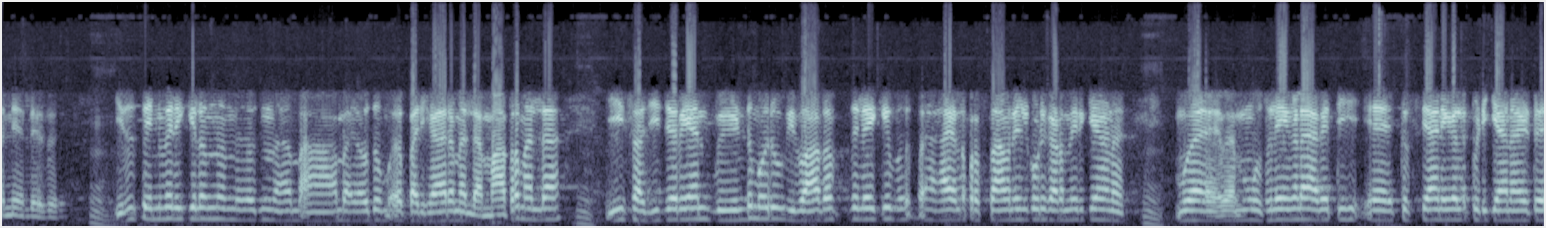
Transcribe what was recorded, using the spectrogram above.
തന്നെയല്ലേ ഇത്? ഇത് പിൻവലിക്കലൊന്നും അത് പരിഹാരമല്ല. മാത്രമല്ല ഈ സജി ചെറിയാൻ വീണ്ടും ഒരു വിവാദത്തിലേക്ക് അയാളുടെ പ്രസ്താവനയിൽ കൂടി കടന്നിരിക്കുകയാണ്. മുസ്ലിങ്ങളെ അകറ്റി ക്രിസ്ത്യാനികളെ പിടിക്കാനായിട്ട്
